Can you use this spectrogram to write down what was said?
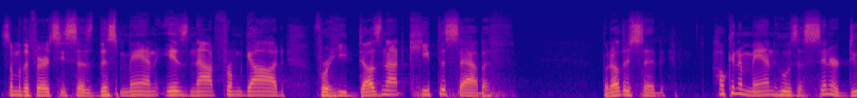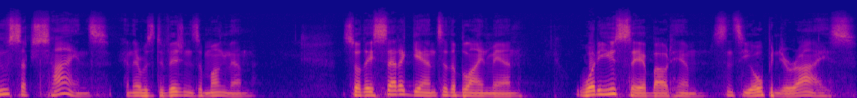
Some of the Pharisees says, This man is not from God, for he does not keep the Sabbath. But others said, How can a man who is a sinner do such signs? And there was divisions among them. So they said again to the blind man, What do you say about him, since he opened your eyes?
